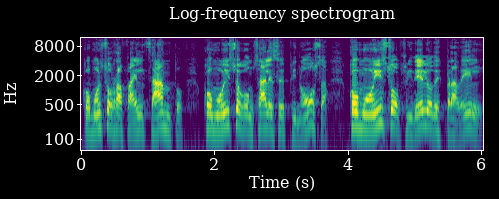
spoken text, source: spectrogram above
como hizo Rafael Santos, como hizo González Espinosa, como hizo Fidelio Despradel.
